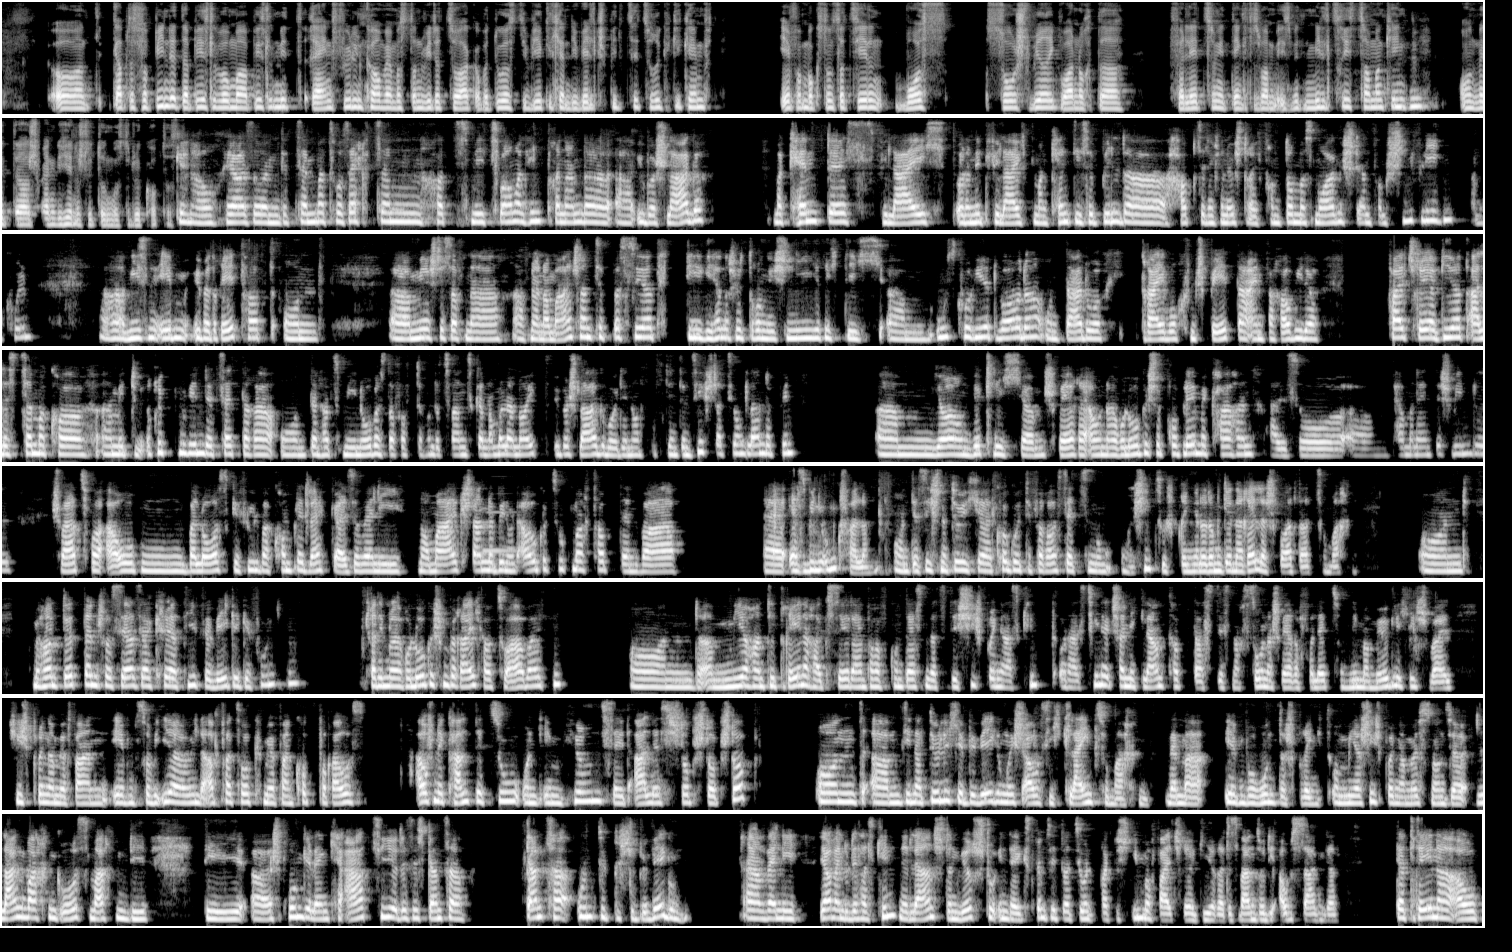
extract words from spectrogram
Und ich glaube, das verbindet ein bisschen, wo man ein bisschen mit reinfühlen kann, wenn man es dann wieder sagt. Aber du hast die wirklich an die Weltspitze zurückgekämpft. Eva, magst du uns erzählen, was so schwierig war nach der Verletzung? Ich denke, das war, ist mit dem Milzriss zusammengegangen. Mhm und mit der schweren Gehirnerschütterung, was du da gehabt hast. Genau, ja, also im Dezember 2016 hat es mich zweimal hintereinander äh, überschlagen. Man kennt es vielleicht oder nicht vielleicht, man kennt diese Bilder hauptsächlich in Österreich von Thomas Morgenstern vom Skifliegen am Kulm, äh, wie es ihn eben überdreht hat. Und äh, mir ist das auf einer, auf einer Normalschanze passiert. Die Gehirnerschütterung ist nie richtig ähm, auskuriert worden und dadurch drei Wochen später einfach auch wieder falsch reagiert, alles zusammengekommen äh, mit Rückenwind etc. Und dann hat es mich in Oberstdorf auf der 120er nochmal erneut überschlagen, wo ich dann auf der Intensivstation gelandet bin. Ähm, ja, und wirklich ähm, schwere auch neurologische Probleme kamen, also ähm, permanente Schwindel, schwarz vor Augen, Balancegefühl war komplett weg. Also wenn ich normal gestanden bin und Augen zugemacht habe, dann war äh, erst bin ich umgefallen. Und das ist natürlich äh, keine gute Voraussetzung, um, um Ski zu springen oder um generelle Sportart zu machen. Und wir haben dort dann schon sehr, sehr kreative Wege gefunden, gerade im neurologischen Bereich auch zu arbeiten. Und ähm, mir haben die Trainer halt gesehen, einfach aufgrund dessen, dass ich das Skispringen als Kind oder als Teenager nicht gelernt habe, dass das nach so einer schweren Verletzung nicht mehr möglich ist, weil Skispringer, wir fahren eben so wie ihr in der Abfahrtsrock, wir fahren Kopf voraus auf eine Kante zu und im Hirn seht alles Stopp, Stopp, Stopp. Und ähm, die natürliche Bewegung ist auch, sich klein zu machen, wenn man irgendwo runterspringt. Und wir Skispringer müssen uns ja lang machen, groß machen, die, die äh, Sprunggelenke anziehen. Das ist ganz eine, ganz eine untypische Bewegung. Äh, wenn, ich, ja, wenn du das als Kind nicht lernst, dann wirst du in der Extremsituation praktisch immer falsch reagieren. Das waren so die Aussagen der, der Trainer, auch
